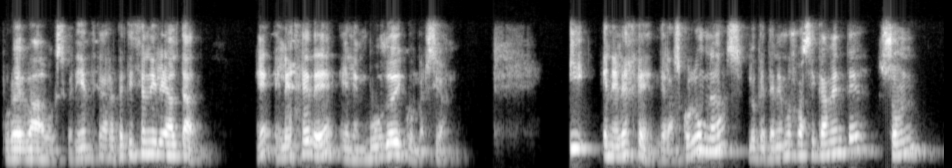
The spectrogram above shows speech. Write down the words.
prueba o experiencia, repetición y lealtad. ¿eh? El eje de el embudo y conversión. Y en el eje de las columnas, lo que tenemos básicamente son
